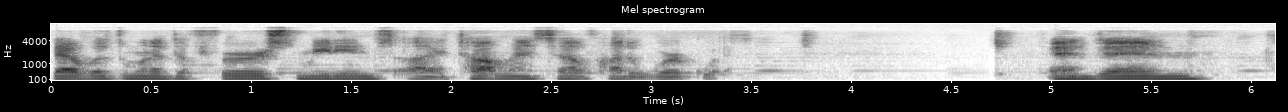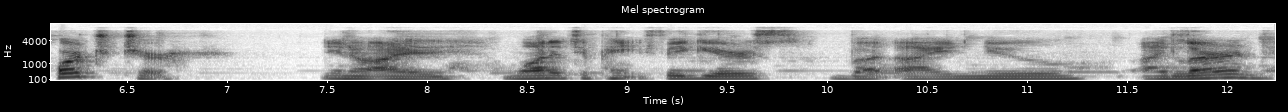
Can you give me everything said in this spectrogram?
that was one of the first mediums I taught myself how to work with. And then portraiture. You know, I wanted to paint figures, but I knew, I learned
